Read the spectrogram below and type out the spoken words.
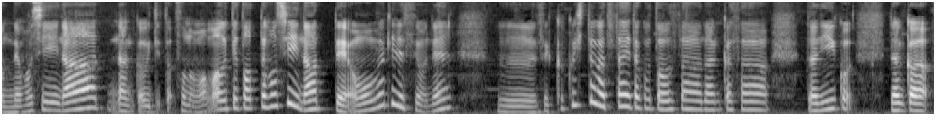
んでほしいななんか受けそのまま受け取ってほしいなって思うわけですよね。うんせっかく人が伝えたことをさなんかさ何こなんか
